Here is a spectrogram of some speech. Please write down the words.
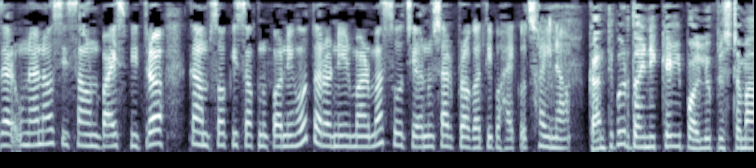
हजार उनासी साउन बाइस भित्र काम सकिसक्नुपर्ने हो तर निर्माणमा सोचे अनुसार प्रगति भएको छैन। कान्तिपुर दैनिककै पहिलो पृष्ठमा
